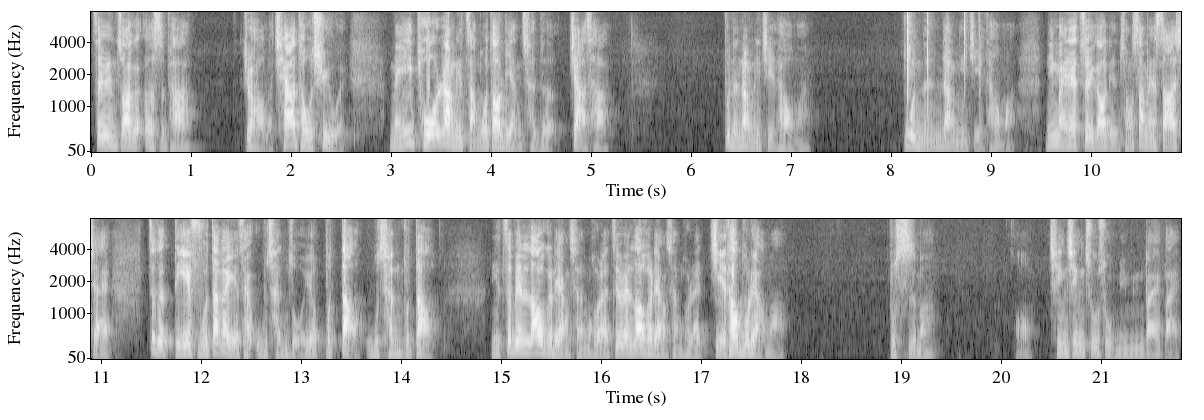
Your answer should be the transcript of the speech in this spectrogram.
这边抓个二十趴。就好了，掐头去尾，每一波让你掌握到两成的价差，不能让你解套吗？不能让你解套吗？你买在最高点，从上面杀起来，这个跌幅大概也才五成左右，不到五成不到，你这边捞个两成回来，这边捞个两成回来，解套不了吗？不是吗？哦，清清楚楚，明明白白。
